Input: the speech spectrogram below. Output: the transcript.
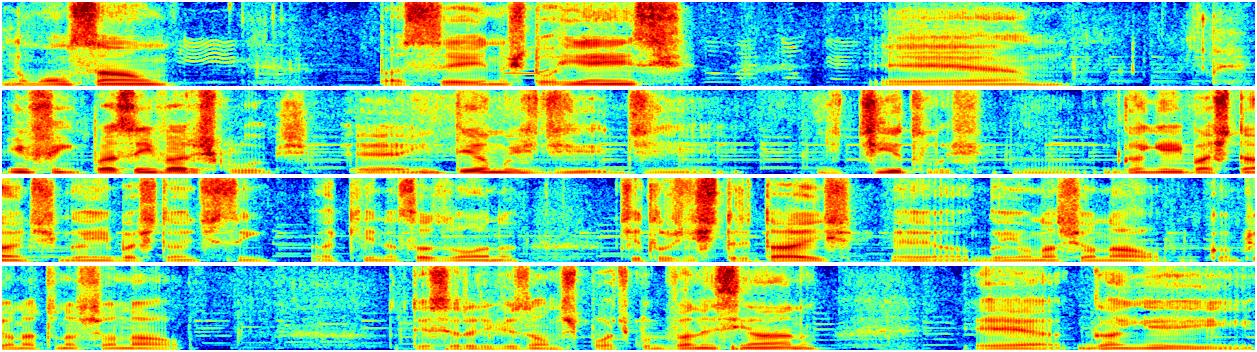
no Monção, passei nos Torrienses, é... enfim, passei em vários clubes. É, em termos de, de de títulos, ganhei bastante, ganhei bastante sim, aqui nessa zona. Títulos distritais, é, ganhei um nacional, um campeonato nacional da terceira divisão do Esporte Clube Valenciano. É, ganhei,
